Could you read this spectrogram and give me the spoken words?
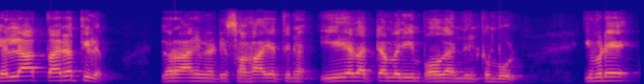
എല്ലാ തരത്തിലും ഇറാന് വേണ്ടി സഹായത്തിന് ഏതറ്റം വരെയും പോകാൻ നിൽക്കുമ്പോൾ ഇവിടെ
